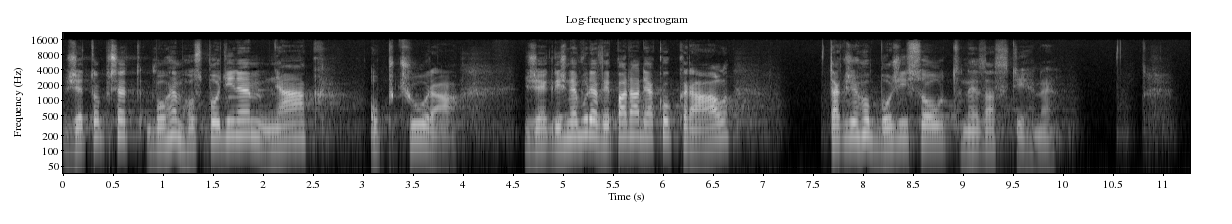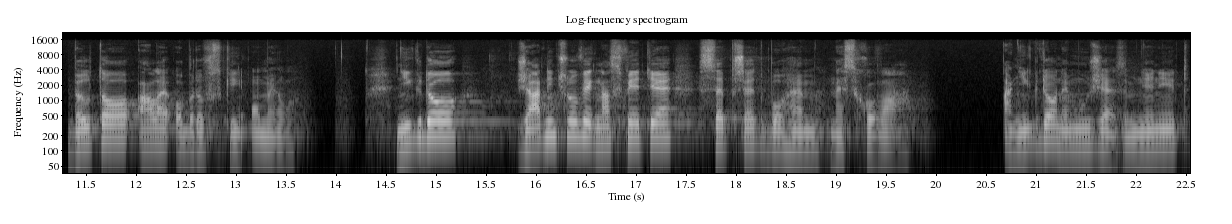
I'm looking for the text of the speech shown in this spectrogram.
že to před Bohem hospodinem nějak občůrá, že když nebude vypadat jako král, takže ho boží soud nezastihne. Byl to ale obrovský omyl. Nikdo, žádný člověk na světě se před Bohem neschová. A nikdo nemůže změnit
